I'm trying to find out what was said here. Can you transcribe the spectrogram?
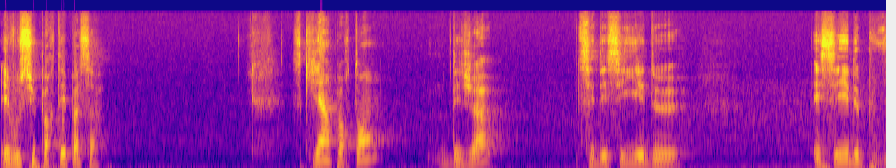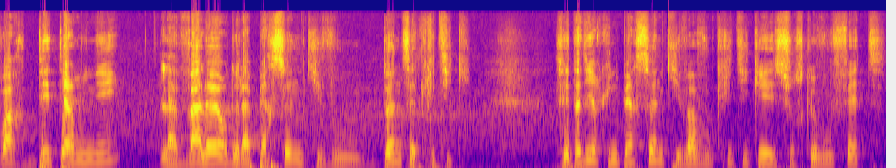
et vous supportez pas ça. Ce qui est important, déjà, c'est d'essayer de essayer de pouvoir déterminer la valeur de la personne qui vous donne cette critique. C'est-à-dire qu'une personne qui va vous critiquer sur ce que vous faites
